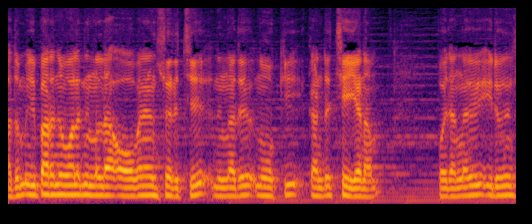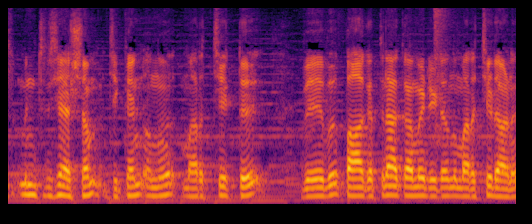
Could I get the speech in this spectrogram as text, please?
അതും ഈ പറഞ്ഞ പോലെ നിങ്ങളുടെ ഓവൻ അനുസരിച്ച് നിങ്ങളത് നോക്കി കണ്ട് ചെയ്യണം. അപ്പോൾ ഞങ്ങൾ ഇരുപത് മിനിറ്റിന് ശേഷം ചിക്കൻ ഒന്ന് മറിച്ചിട്ട് വേവ് പാകത്തിനാക്കാൻ വേണ്ടിയിട്ട് ഒന്ന് മറിച്ചിടാണ്.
